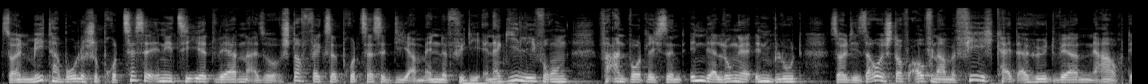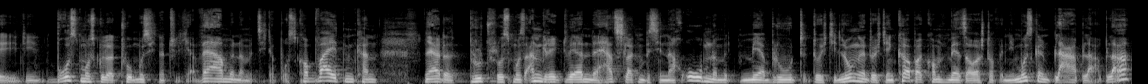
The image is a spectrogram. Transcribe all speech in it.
sollen metabolische Prozesse initiiert werden, also Stoffwechselprozesse, die am Ende für die Energielieferung verantwortlich sind. In der Lunge, im Blut soll die Sauerstoffaufnahmefähigkeit erhöht werden. Ja, auch die, die Brustmuskulatur muss sich natürlich erwärmen, damit sich der Brustkorb weiten kann. Ja, der Blutfluss muss angeregt werden, der Herzschlag ein bisschen nach oben, damit mehr Blut durch die Lunge, durch den Körper kommt, mehr Sauerstoff in die Muskeln, bla bla bla.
